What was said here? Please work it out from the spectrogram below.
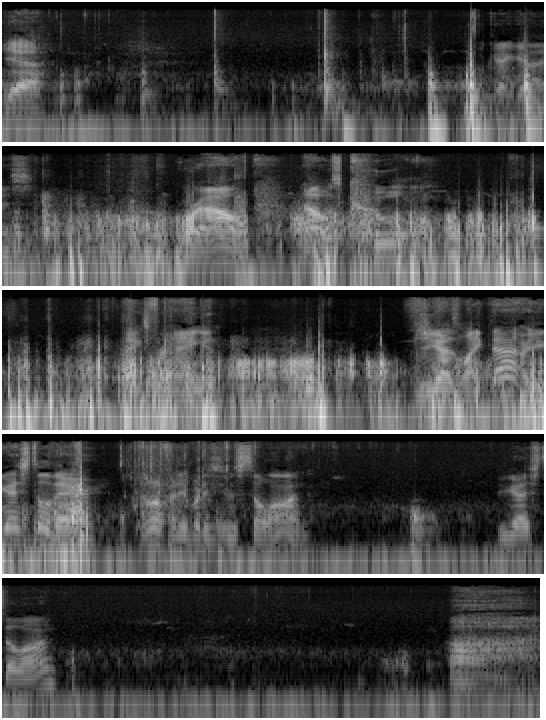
Yeah. Okay, guys. We're out. That was cool. Thanks for hanging. Did you guys like that? Are you guys still there? I don't know if anybody's even still on. You guys still on? Ah,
